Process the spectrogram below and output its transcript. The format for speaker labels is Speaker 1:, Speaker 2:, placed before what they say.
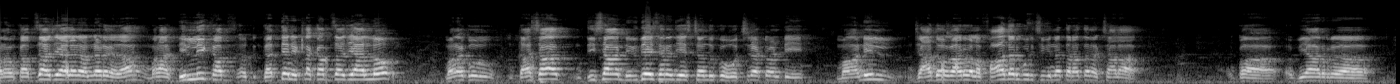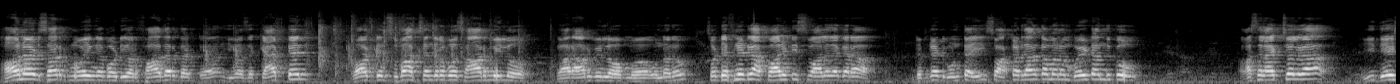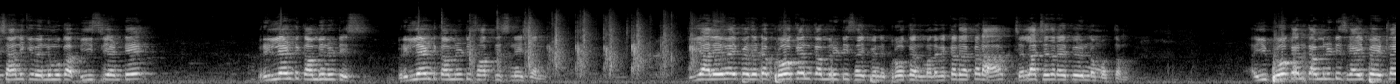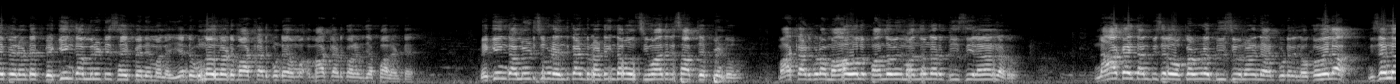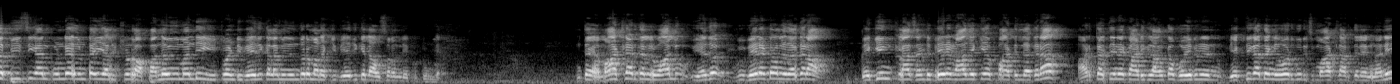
Speaker 1: మనం కబ్జా చేయాలని అన్నాడు కదా మన ఢిల్లీ కబ్ గద్దెని ఎట్లా కబ్జా చేయాలనో మనకు దశ దిశ నిర్దేశనం చేసినందుకు వచ్చినటువంటి మా అనిల్ జాదవ్ గారు వాళ్ళ ఫాదర్ గురించి విన్న తర్వాత నాకు చాలా ఒక we are honoured sir knowing about your father that he was a captain what in Subhash Chandra Bose ఆర్మీలో గారు ఆర్మీలో uh, ఉన్నారు. సో డెఫినెట్గా క్వాలిటీస్ వాళ్ళ దగ్గర డెఫినెట్గా ఉంటాయి. సో అక్కడ దాకా మనం పోయేటందుకు అసలు యాక్చువల్గా ఈ దేశానికి వెన్నుముక బీసీ అంటే brilliant communities brilliant communities of this nation ఇవాళ ఏమైపోయిందంటే బ్రోకెన్ కమ్యూనిటీస్ అయిపోయినాయి. బ్రోకెన్ మనం ఎక్కడెక్కడ చెల్లా చెదరైపోయి ఉన్నాం మొత్తం. ఈ బ్రోకన్ కమ్యూనిటీస్ అయిపోయి ఎట్లా అయిపోయినాయంటే బెగ్గింగ్ కమ్యూనిటీస్ అయిపోయినాయి మన అంటే ఉన్న ఉన్నట్టు మాట్లాడుకుంటే మాట్లాడుకోవాలని చెప్పాలంటే. బెగ్గింగ్ కమ్యూనిటీస్ కూడా ఎందుకంటున్నట్టు ఇంతకుముందు సింహాద్రి సాబ్ చెప్పిండు. మాట్లాడు కూడా మా ఊళ్ళు పంతొమ్మిది మంది ఉన్నారు బీసీలు అని అన్నారు నాకైతే అనిపిస్తుంది ఒక్కడు కూడా బీసీ ఉన్నాడని అనుకుంటున్నాను ఒకవేళ నిజంగా బీసీ అనుకుండేది ఉంటే ఇలా ఇట్లా ఆ పంతొమ్మిది మంది ఇటువంటి వేదికల మీద ఉందరో మనకి వేదికలు అవసరం లేకుంటుండే. అంతే మాట్లాడతారు వాళ్ళు ఏదో వేరే వాళ్ళ దగ్గర బెగ్గింగ్ క్లాస్ అంటే వేరే రాజకీయ పార్టీల దగ్గర అడక తినే కాడికి దాకా పోయి నేను వ్యక్తిగతంగా ఎవరి గురించి మాట్లాడతలేను కానీ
